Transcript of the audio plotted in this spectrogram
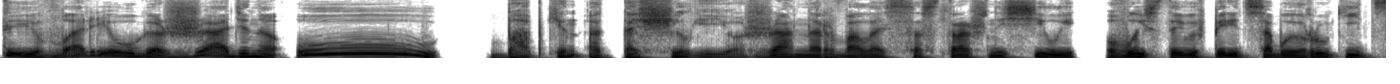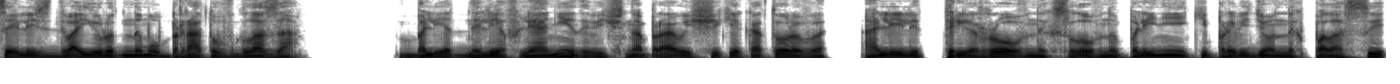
ты, ворюга, жадина, у, -у, -у Бабкин оттащил ее. Жанна рвалась со страшной силой, выставив перед собой руки и целясь двоюродному брату в глаза. Бледный Лев Леонидович, на правой щеке которого олели три ровных, словно по линейке проведенных полосы,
